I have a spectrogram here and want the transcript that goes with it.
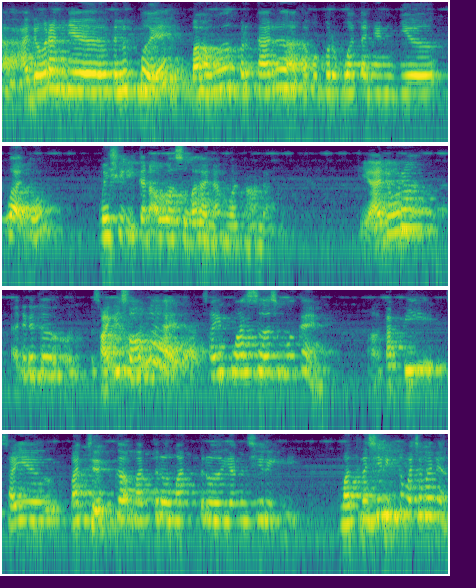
Uh, ada orang dia terlupa eh bahawa perkara atau perbuatan yang dia buat tu mensyirikkan Allah Subhanahu Wa Taala. Ya, ada orang ada kata saya solat, saya puasa semua kan. Ha, tapi saya baca juga mantra-mantra yang syirik. Mantra syirik tu macam mana?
